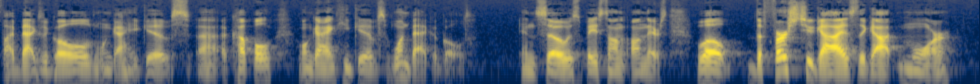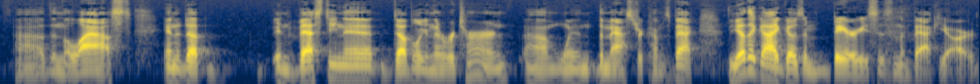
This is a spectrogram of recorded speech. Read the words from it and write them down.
five bags of gold, one guy he gives uh, a couple, one guy he gives one bag of gold. And so it's based on, on theirs. Well, the first two guys that got more uh, than the last ended up investing it, doubling their return um, when the master comes back. The other guy goes and buries his in the backyard.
